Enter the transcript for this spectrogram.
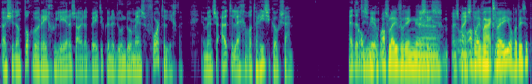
als je dan toch wil reguleren, zou je dat beter kunnen doen door mensen voor te lichten. En mensen uit te leggen wat de risico's zijn. Hè, dat is weer op aflevering. Precies. Dat is mijn aflevering 2, of wat is het?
